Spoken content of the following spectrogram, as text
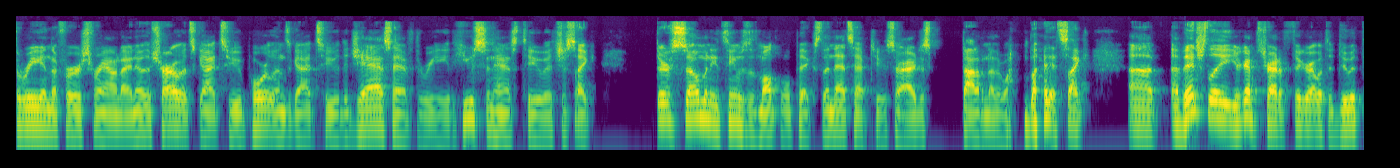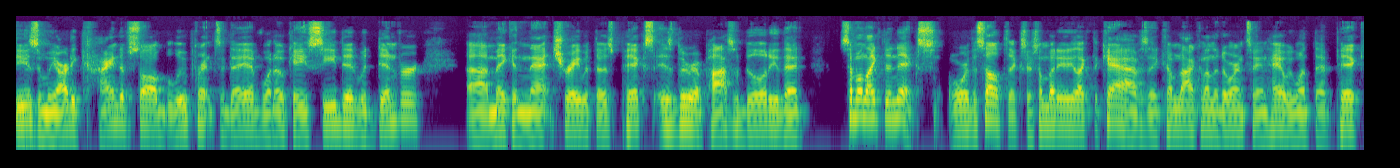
three in the first round. I know the Charlotte's got two, Portland's got two, the Jazz have three, the Houston has two. It's just like there's so many teams with multiple picks. The Nets have two. Sorry, I just thought of another one, but it's like uh, eventually you're going to try to figure out what to do with these. And we already kind of saw a blueprint today of what OKC did with Denver, uh, making that trade with those picks. Is there a possibility that someone like the Knicks or the Celtics or somebody like the Cavs, they come knocking on the door and saying, Hey, we want that pick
